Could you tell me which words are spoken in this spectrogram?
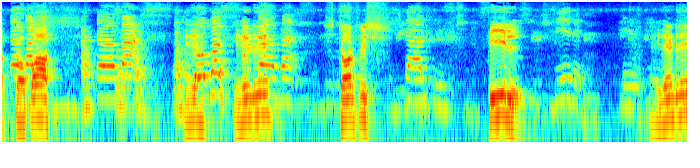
అక్టోబస్ అక్టోబస్ ఇదేంటిది. Star fish star fish. Seal. ఇదేంటిది?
